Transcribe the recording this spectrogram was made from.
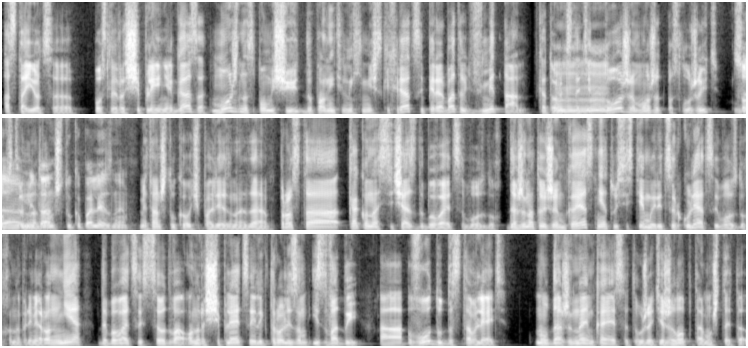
остается после расщепления газа, можно с помощью дополнительных химических реакций перерабатывать в метан, который, кстати, Мгм. тоже может послужить, Да, собственно, метан да. штука полезная. Метан штука очень полезная, да. Просто как у нас сейчас добывается воздух? Даже на той же МКС нету системы рециркуляции воздуха, например. Он не добывается из СО2, он расщепляется электролизом из воды. А воду доставлять ну, даже на МКС это уже тяжело, потому что это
